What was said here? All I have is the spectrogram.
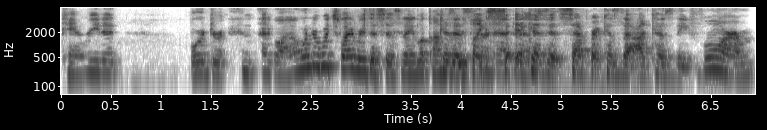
can't read it. Board and I go, I wonder which library this is. And I look on. Because it's like, return se- address. because it's separate, because the, because the form,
